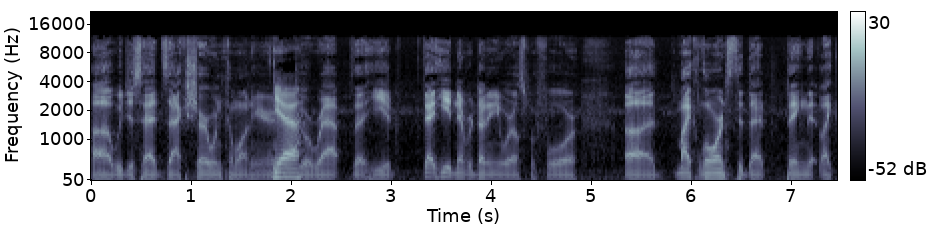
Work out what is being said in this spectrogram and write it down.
Uh, we just had Zach Sherwin come on here and Yeah. do a rap that he had that he had never done anywhere else before. Uh, Mike Lawrence did that thing that like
